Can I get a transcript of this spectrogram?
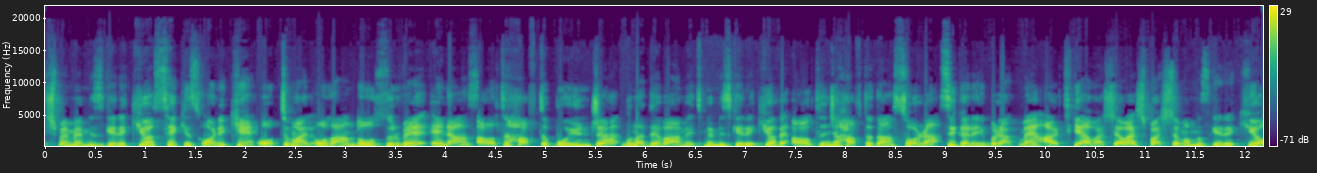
geçmememiz gerekiyor. 8-12 optimal olan dozdur ve en az 6 hafta boyunca buna devam etmemiz gerekiyor ve 6. haftadan sonra sigarayı bırakmaya artık yavaş yavaş başlamamız gerekiyor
